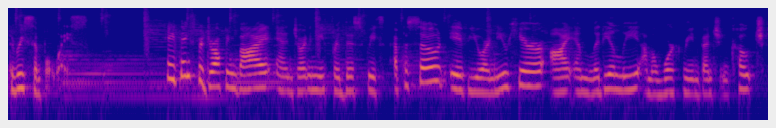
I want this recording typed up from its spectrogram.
three simple ways. Hey, thanks for dropping by and joining me for this week's episode. If you are new here, I am Lydia Lee. I'm a work reinvention coach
